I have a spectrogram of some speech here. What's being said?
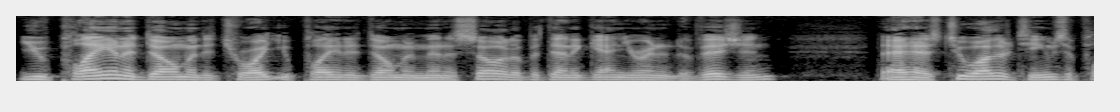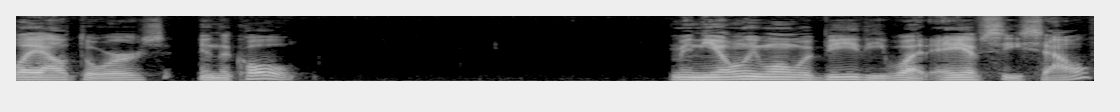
You play in a dome in Detroit, you play in a dome in Minnesota, but then again, you're in a division that has two other teams that play outdoors in the cold. I mean, the only one would be the what AFC South.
